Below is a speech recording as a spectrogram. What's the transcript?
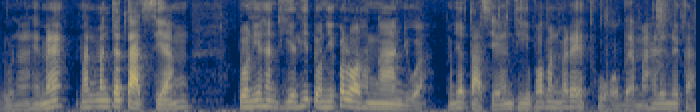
ดูนะ เห็นไหมมันมันจะตัดเสียง ตัวนี้ทันทีที่ตัวนี้ก็รอทำงานอยู่อะ มันจะตัดเสียงทันทีเพราะมันไม่ได้ถูกออกแบบมาให้เล่นด้วยกัน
